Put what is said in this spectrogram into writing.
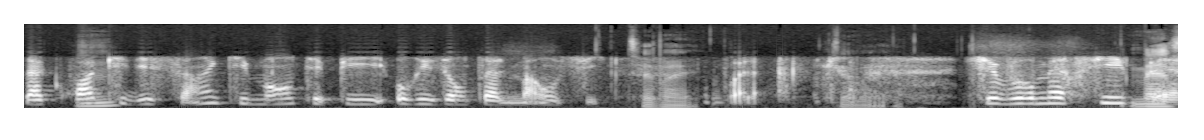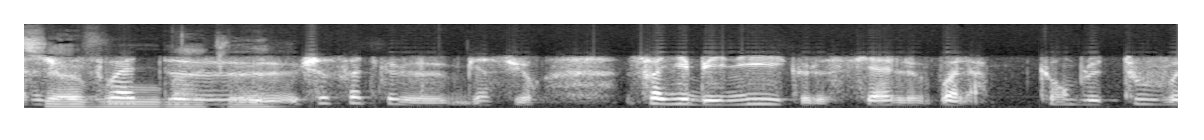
La croix mhm. qui descend, qui monte et puis horizontalement aussi. C'est vrai. Voilà. Vrai. Je vous remercie, Merci Père. À je, vous, souhaite, euh, je souhaite que, bien sûr, soyez bénis, que le ciel, voilà, comble tous vos,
